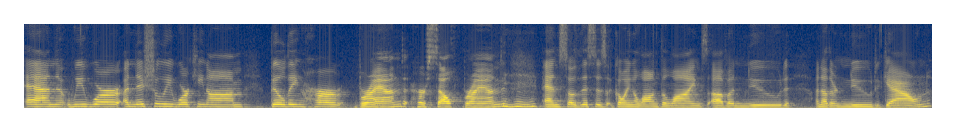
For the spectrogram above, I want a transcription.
And we were initially working on building her brand, her self brand. And so this is going along the lines of a nude, another nude gown.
